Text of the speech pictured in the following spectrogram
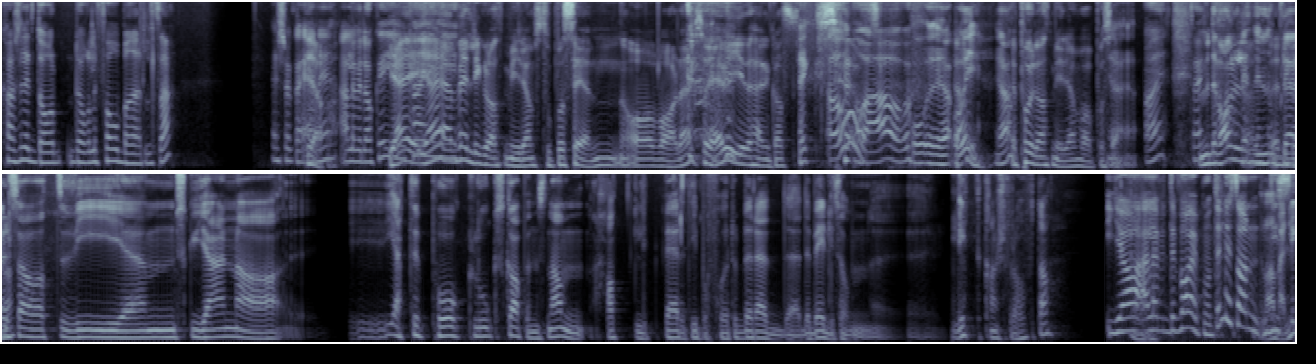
Kanskje litt dår, dårlig forberedelse. Er ikke dere enig? Ja. Eller vil dere gi Jeg, jeg er veldig glad at Miriam sto på scenen og var der, så jeg vil gi det her en kast seks. Oh, wow. Å, ja, oi, ja. På grunn av at Miriam var på scenen. ja. Oi. Men det var litt en opplevelse av at vi um, skulle gjerne i etterpåklokskapens navn hatt litt bedre tid på å forberede. Det ble litt sånn eh, Litt kanskje fra hofta. Ja, eller det var jo på en måte litt sånn Det var veldig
